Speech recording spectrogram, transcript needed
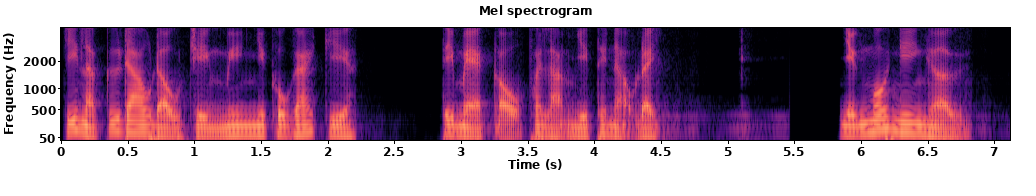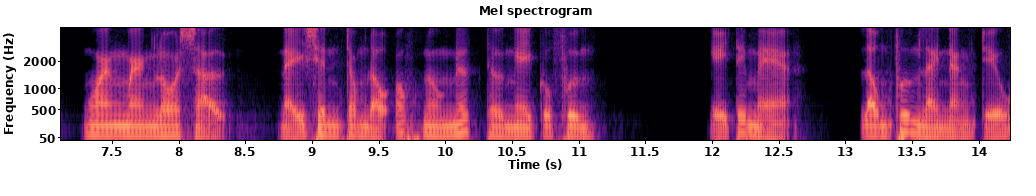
Chỉ là cứ đau đầu triền miên như cô gái kia, Thì mẹ cậu phải làm như thế nào đây? Những mối nghi ngờ, Hoang mang lo sợ Nảy sinh trong đầu óc non nớt thơ ngây của Phương. Nghĩ tới mẹ, Lòng Phương lại nặng trĩu.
